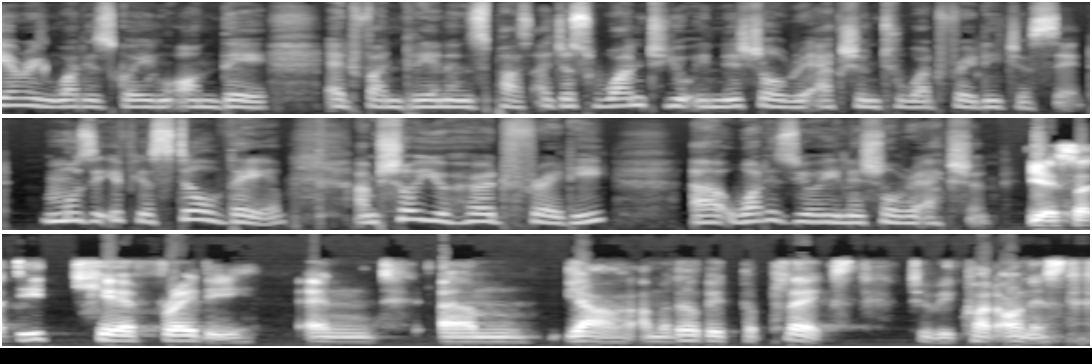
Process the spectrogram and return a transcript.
hearing what is going on there at Van Reenen's Pass. I just want your initial reaction to what Freddie just said. Muzi, if you're still there, I'm sure you heard Freddie. Uh, what is your initial reaction? Yes, I did hear Freddie. And um, yeah, I'm a little bit perplexed, to be quite honest,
